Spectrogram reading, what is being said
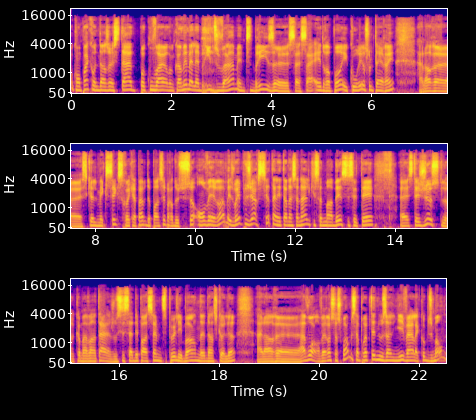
On comprend qu'on est dans un stade pas couvert, donc quand même à l'abri du vent, mais une petite brise, euh, ça, ça aidera pas et courir sur le terrain. Alors, euh, est-ce que le Mexique sera capable de passer par-dessus ça? On verra, mais je voyais plusieurs sites à l'international qui se demandaient si c'était euh, c'était juste là, comme avantage ou si ça dépassait un petit peu les bornes dans ce cas-là. Alors, à voir, on verra ce soir, mais ça pourrait peut-être nous aligner vers la Coupe du Monde.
